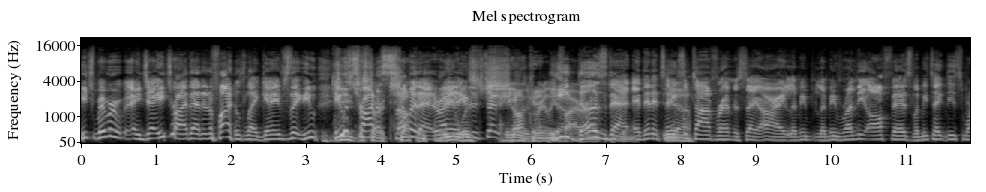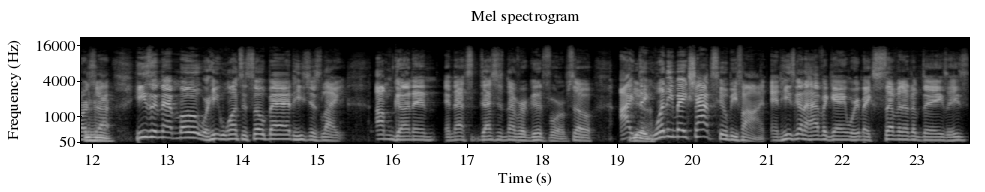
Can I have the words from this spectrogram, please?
He remember AJ, he tried that in the finals, like game six. He, he was Jesus trying to started summon chucking. that, right? He He was just trying- chucking. He was really he does that, beginning. and then it takes Yeah. some time for him to say, "All right, let me let me run the offense. Let me take these smart Mhm. shots." He's in that mode where he wants it so bad. He's just like, "I'm gunning," and that's that's just never good for him. So I Yeah. think when he makes shots, he'll be fine, and he's gonna have a game where he makes seven of them things, and he's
